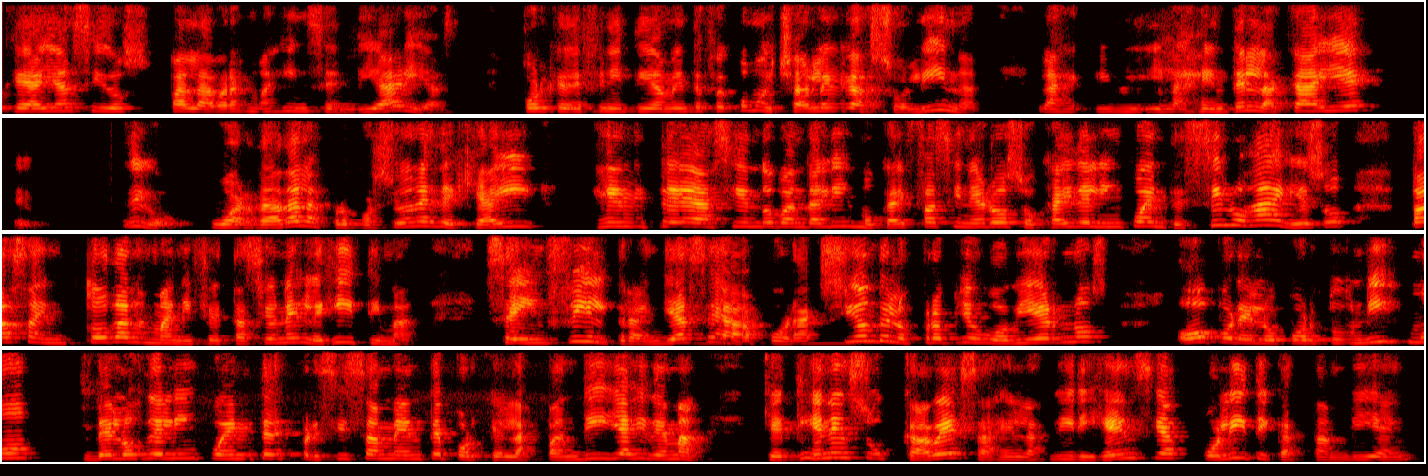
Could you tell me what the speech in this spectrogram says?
que hayan sido palabras más incendiarias, porque definitivamente fue como echarle gasolina. La, la gente en la calle, eh, digo, guardada las proporciones de que hay gente haciendo vandalismo, que hay fascinerosos, que hay delincuentes, sí los hay, eso pasa en todas las manifestaciones legítimas, se infiltran, ya sea por acción de los propios gobiernos o por el oportunismo de los delincuentes, precisamente porque las pandillas y demás, que tienen sus cabezas en las dirigencias políticas también,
